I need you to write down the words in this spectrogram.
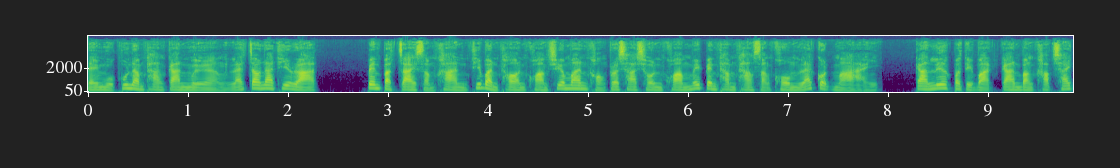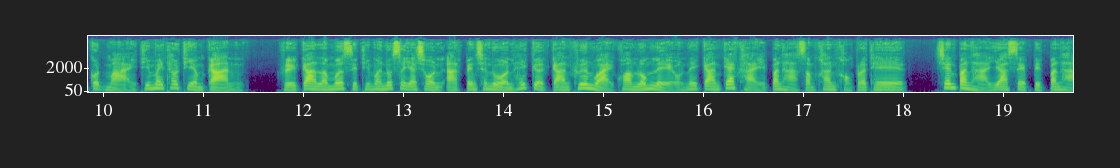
ในหมู่ผู้นำทางการเมืองและเจ้าหน้าที่รัฐ เป็นปัจจัยสำคัญที่บั่นทอนความเชื่อมั่นของประชาชนความไม่เป็นธรรมทางสังคมและกฎหมาย การเลือกปฏิบัติการบังคับใช้กฎหมายที่ไม่เท่าเทียมกัน หรือการละเมิดสิทธิมนุษยชนอาจเป็นชนวนให้เกิดการเคลื่อนไหวความล้มเหลวในการแก้ไขปัญหาสำคัญของประเทศ เช่น ปัญหายาเสพติดปัญหา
